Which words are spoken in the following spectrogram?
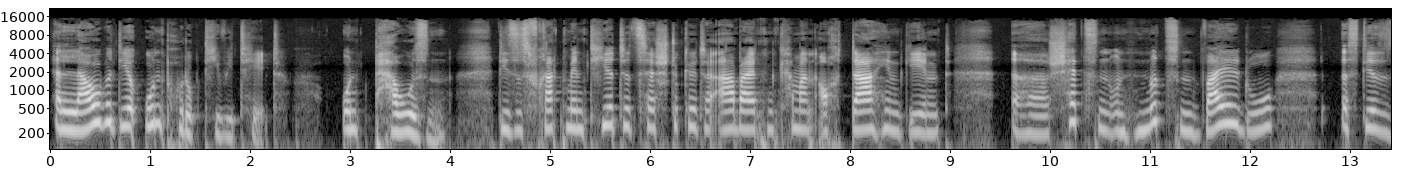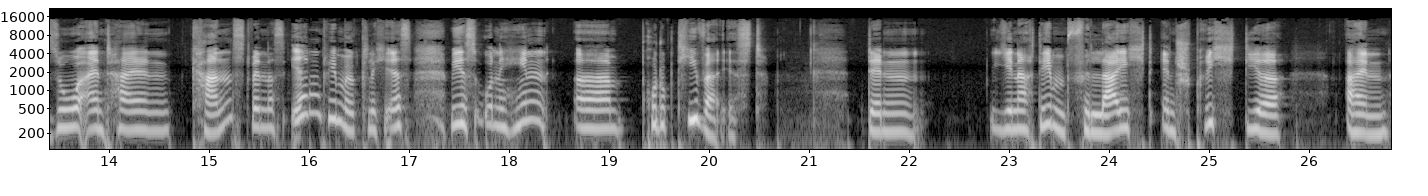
Erlaube dir Unproduktivität und Pausen. Dieses fragmentierte, zerstückelte Arbeiten kann man auch dahingehend äh, schätzen und nutzen, weil du es dir so einteilen kannst, wenn das irgendwie möglich ist, wie es ohnehin äh, produktiver ist. Denn je nachdem, vielleicht entspricht dir ein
